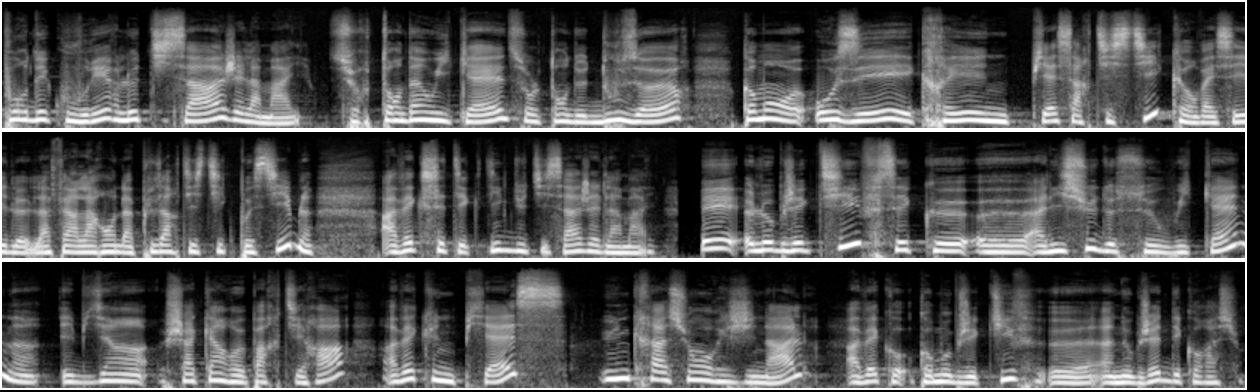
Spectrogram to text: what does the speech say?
pour découvrir le tissage et la maille. Sur le temps d'un week-end, sur le temps de 12 heures, comment oser et créer une pièce artistique, on va essayer de la faire la rendre la plus artistique possible, avec ces techniques du tissage et de la maille. Et l'objectif, c'est que euh, à l'issue de ce week-end, eh bien, chacun repartira avec une pièce, une création originale, avec comme objectif euh, un objet de décoration.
